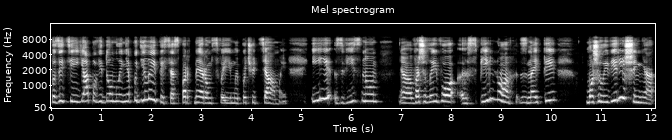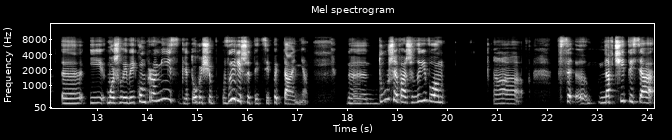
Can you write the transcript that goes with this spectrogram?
позиції я повідомлення поділитися з партнером своїми почуттями. І, звісно, е, важливо е, спільно знайти можливі рішення е, і можливий компроміс для того, щоб вирішити ці питання. Дуже важливо навчитися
